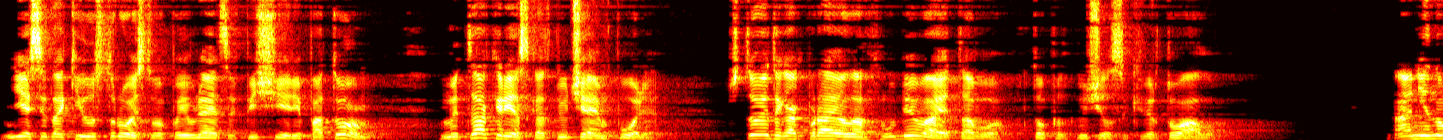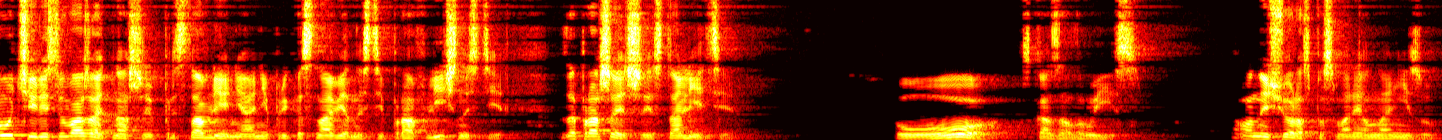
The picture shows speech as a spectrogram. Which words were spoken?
Если такие устройства появляются в пещере потом, мы так резко отключаем поле, что это, как правило, убивает того, кто подключился к виртуалу. Они научились уважать наши представления о неприкосновенности прав личности за прошедшие столетия. «О, сказал Руис. Он еще раз посмотрел на Низу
